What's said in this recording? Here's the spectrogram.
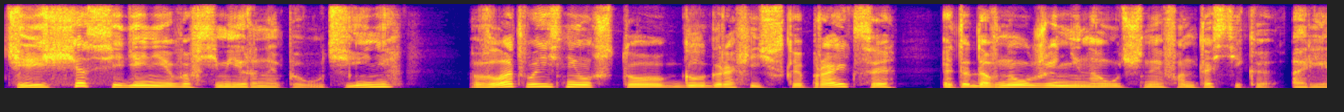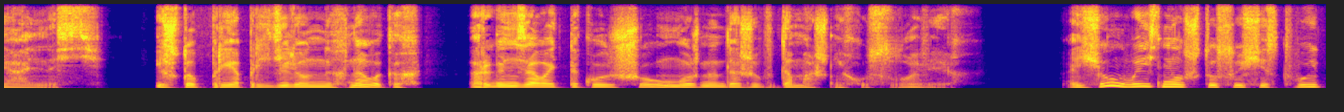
Через час сидения во всемирной паутине Влад выяснил, что голографическая проекция — это давно уже не научная фантастика, а реальность. И что при определенных навыках организовать такое шоу можно даже в домашних условиях. А еще он выяснил, что существует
